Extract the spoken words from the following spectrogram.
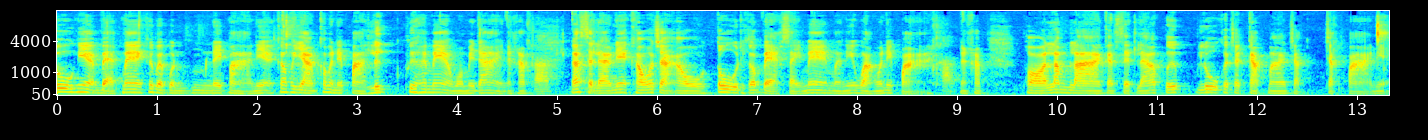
ลูกเนี่ยแบกแม่ขึ้นไปบนในป่าเนี่ยก็พยายามเข้าไปในป่าลึกเพื่อให้แม่ออกมาไม่ได้นะครับครับแล้วเสร็จแล้วเนี่ยเขาก็จะเอาตู้ที่เขาแบกใส่แม่มานี่วางไว้ในป่าครับนะครับ พอล่ำลากันเสร็จแล้วปุ๊บลูกก็จะกลับมาจากจากป่าเนี่ย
